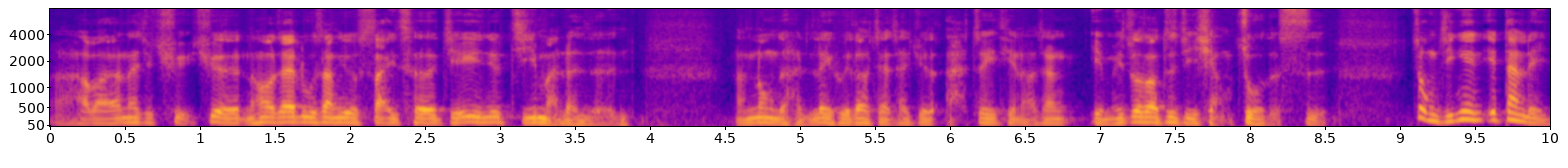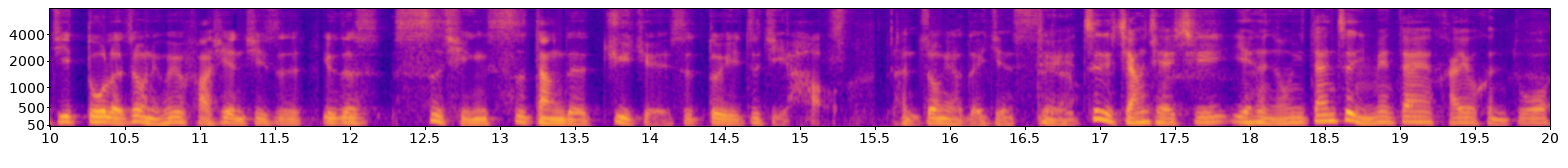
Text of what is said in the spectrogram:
啊，好吧，那就去去了，然后在路上又塞车，捷运就挤满了人。弄得很累，回到家才觉得，啊，这一天好像也没做到自己想做的事。这种经验一旦累积多了之后，你会发现，其实有的事情适当的拒绝是对自己好。很重要的一件事。对，这个讲起来其实也很容易，但这里面当然还有很多，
